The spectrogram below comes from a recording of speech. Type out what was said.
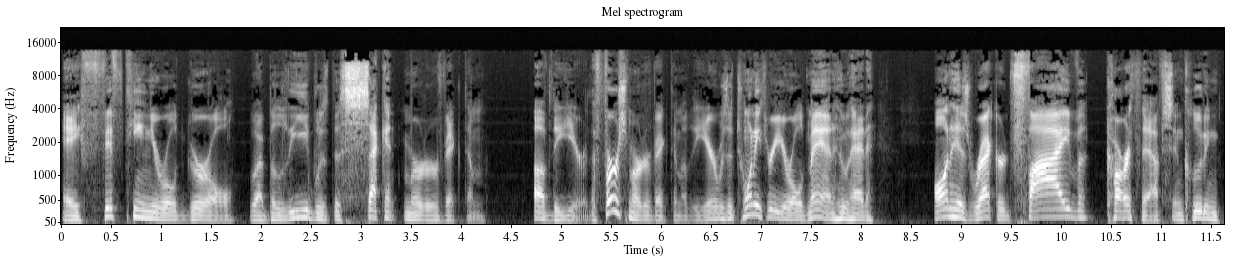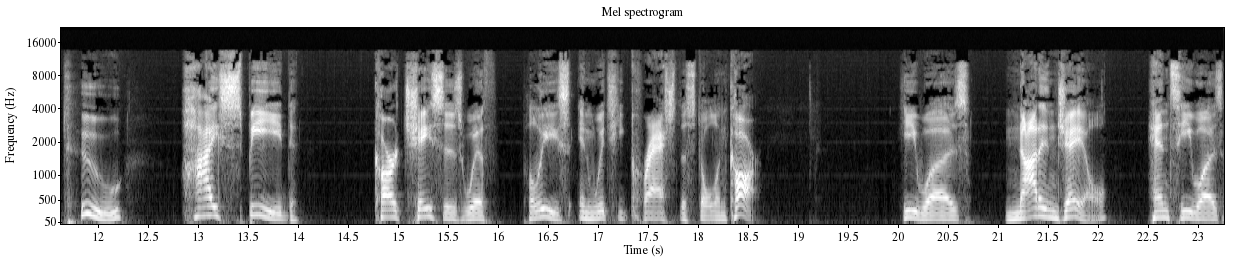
a 15 year old girl who I believe was the second murder victim of the year. The first murder victim of the year was a 23 year old man who had on his record five car thefts, including two high speed car chases with police in which he crashed the stolen car. He was not in jail, hence, he was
